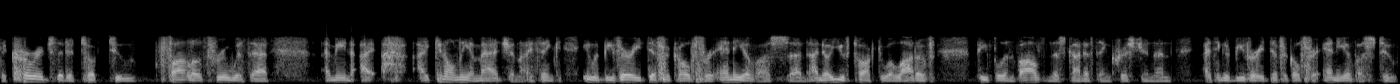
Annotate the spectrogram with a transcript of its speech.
the courage that it took to follow through with that. I mean, I I can only imagine. I think it would be very difficult for any of us. And I know you've talked to a lot of people involved in this kind of thing, Christian, and I think it would be very difficult for any of us to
